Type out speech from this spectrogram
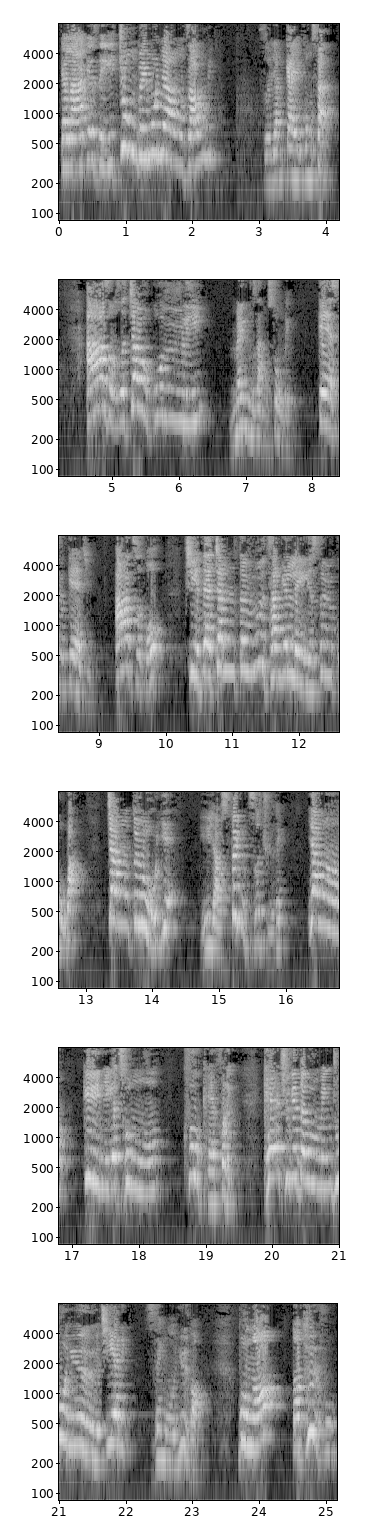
给那个谁准备么娘找你？这样盖封山，阿叔是教过屋里门上送的，该收该记。阿子哥记得江都武昌的雷手过啊，江都物业也要深知决定，让给你个宠物苦开福利，开出个农民妇女二千的，任务预报，不我到头府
